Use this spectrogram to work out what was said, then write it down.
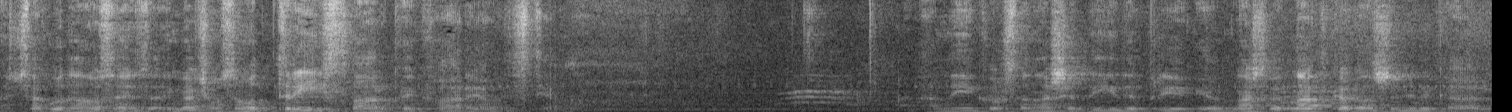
Znači, tako da osnovno, imat ćemo samo tri stvari koje kvare abdest tijela. A nije kao što naše dide prije. Jer, znaš, znate kako naše dide kaže?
